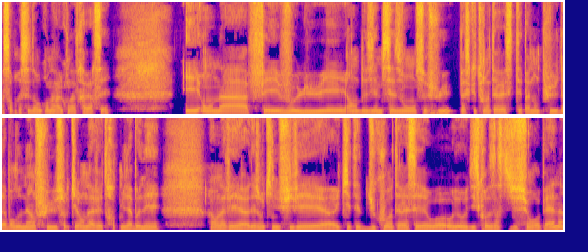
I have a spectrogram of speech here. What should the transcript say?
sans précédent qu'on a qu'on a traversé. Et on a fait évoluer en deuxième saison ce flux, parce que tout l'intérêt, c'était pas non plus d'abandonner un flux sur lequel on avait 30 000 abonnés. On avait euh, des gens qui nous suivaient, euh, qui étaient du coup intéressés au, discours des institutions européennes.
